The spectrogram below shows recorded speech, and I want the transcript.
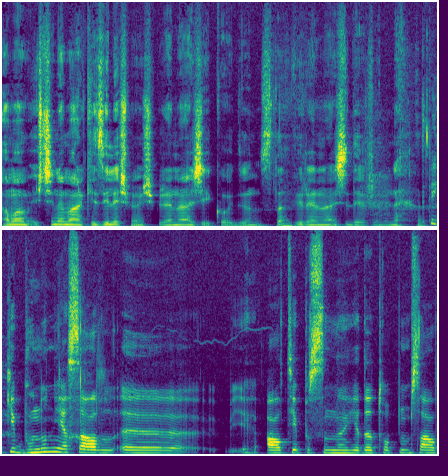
Ama içine merkezileşmemiş bir enerjiyi koyduğunuzda bir enerji devrimine. Peki bunun yasal e, altyapısını ya da toplumsal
